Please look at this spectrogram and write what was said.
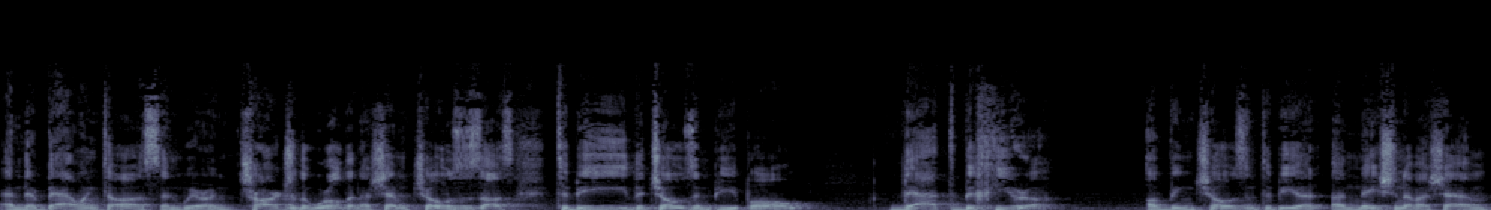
and they're bowing to us, and we're in charge of the world, and Hashem chooses us to be the chosen people. That bechira of being chosen to be a, a nation of Hashem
